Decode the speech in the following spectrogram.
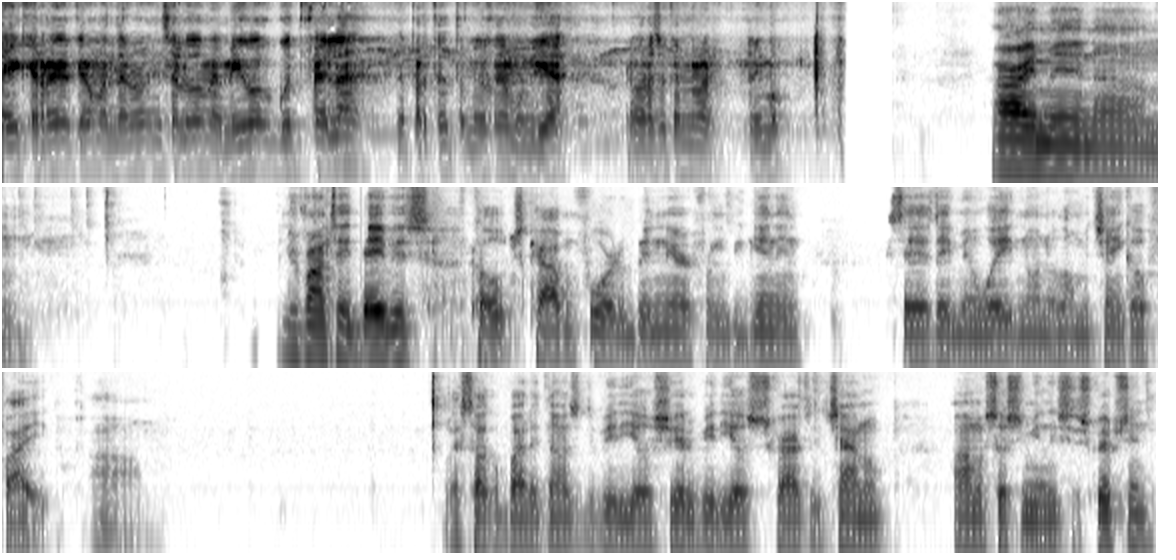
Hey, qué rollo, quiero mandar un saludo a mi amigo Goodfella de parte de tu amigo Jaime Munguía. Un abrazo, carnal. Ánimo. All right, man. Um, Gervonta Davis, coach Calvin Ford, have been there from the beginning. Says they've been waiting on the Lomachenko fight. Um, let's talk about it. Thumbs the video, share the video, subscribe to the channel. Um, a social media subscription.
